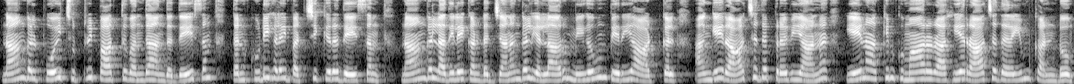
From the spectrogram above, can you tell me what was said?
நாங்கள் போய் சுற்றி பார்த்து வந்த அந்த தேசம் தன் குடிகளை பட்சிக்கிற தேசம். நாங்கள் அதிலே கண்ட ஜனங்கள் எல்லாரும் மிகவும் பெரிய ஆட்கள். அங்கே ராட்சத பிறவியான ஏனாக்கின் குமாரராகிய ராட்சதரையும் கண்டோம்.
